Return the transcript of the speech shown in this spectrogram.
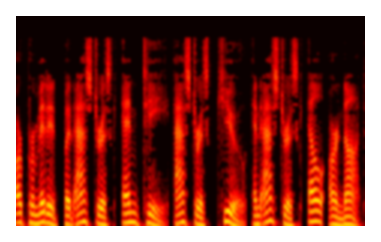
are permitted, but nt, q, and l, are not.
